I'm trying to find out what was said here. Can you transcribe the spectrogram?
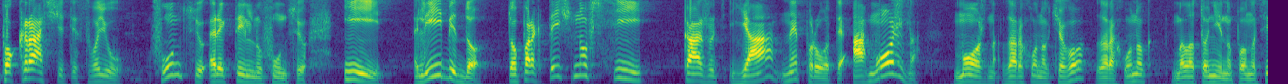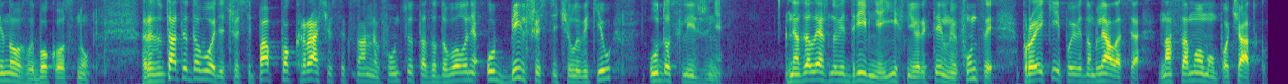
покращити свою функцію, еректильну функцію і лібідо, то практично всі кажуть, я не проти. А можна? Можна. За рахунок чого? За рахунок мелатоніну, повноцінного глибокого сну. Результати доводять, що СІПАП покращив сексуальну функцію та задоволення у більшості чоловіків у дослідженні. Незалежно від рівня їхньої еректильної функції, про які повідомлялося на самому початку,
